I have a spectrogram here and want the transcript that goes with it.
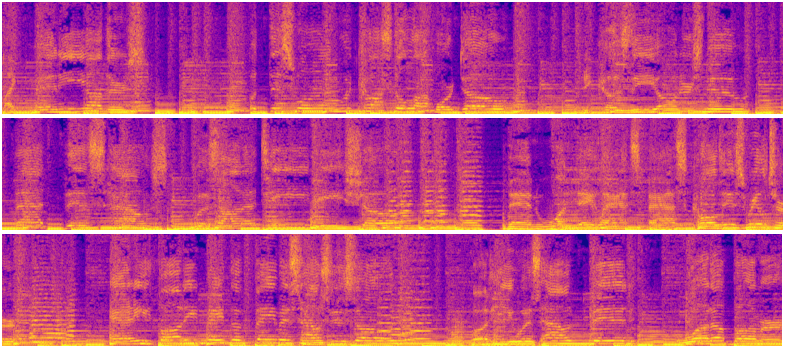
like many others. But this one would cost a lot more dough. Because the owners knew that this house was on a TV show. Then one day Lance Bass called his realtor and he thought he'd made the famous house his own. But he was outbid, what a bummer,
